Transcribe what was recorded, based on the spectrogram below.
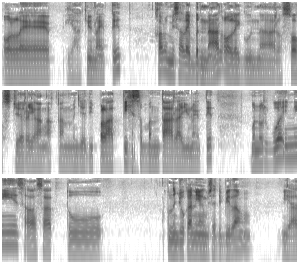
oleh pihak United. Kalau misalnya benar oleh Gunnar Solskjaer yang akan menjadi pelatih sementara United menurut gue ini salah satu penunjukan yang bisa dibilang ya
